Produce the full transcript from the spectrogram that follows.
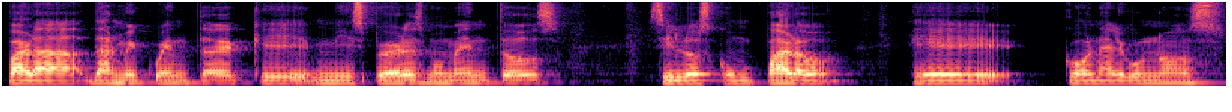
para darme cuenta que mis peores momentos, si los comparo eh, con algunos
